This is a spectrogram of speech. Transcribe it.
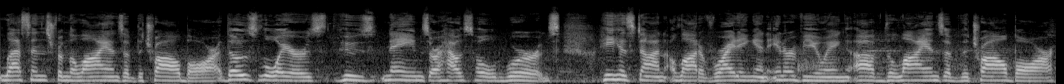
lessons from the lions of the trial bar, those lawyers whose names are household words. He has done a lot of writing and interviewing of the lions of the trial bar,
